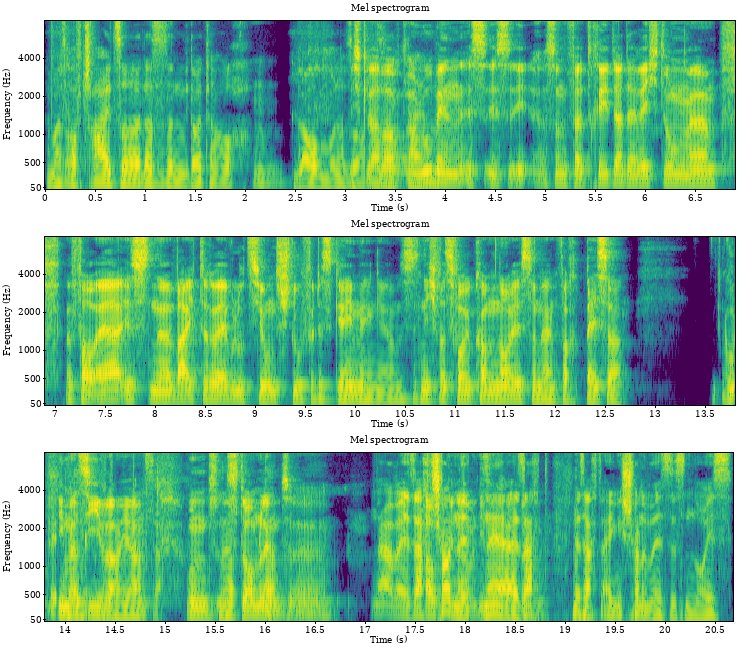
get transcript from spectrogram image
wenn man es oft schreit, so, dass es dann die Leute auch mhm. glauben oder so. Ich glaube also auch, Ruben ist, ist so ein Vertreter der Richtung, äh, VR ist eine weitere Evolutionsstufe des Gaming, ja. Das ist nicht was vollkommen Neues, sondern einfach besser. Gut, immersiver, ja. Und ja. Stormland, ja. Äh, ja, aber er sagt schon, genau ne, er sagt, er sagt eigentlich schon immer, es ist ein neues,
